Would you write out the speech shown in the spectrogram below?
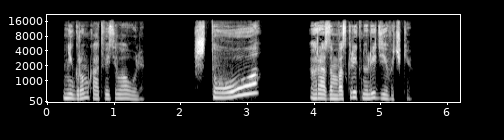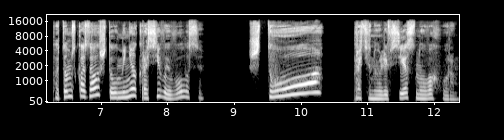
— негромко ответила Оля. «Что?» — разом воскликнули девочки. Потом сказал, что у меня красивые волосы. «Что?» — протянули все снова хором.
